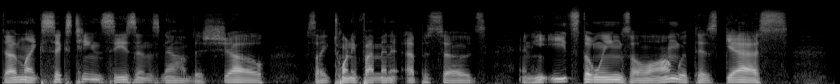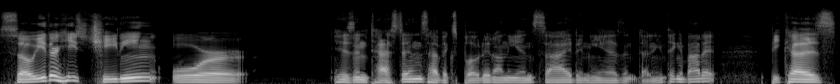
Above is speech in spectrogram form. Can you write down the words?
done like 16 seasons now of this show it's like 25 minute episodes, and he eats the wings along with his guests. So either he's cheating or his intestines have exploded on the inside and he hasn't done anything about it because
